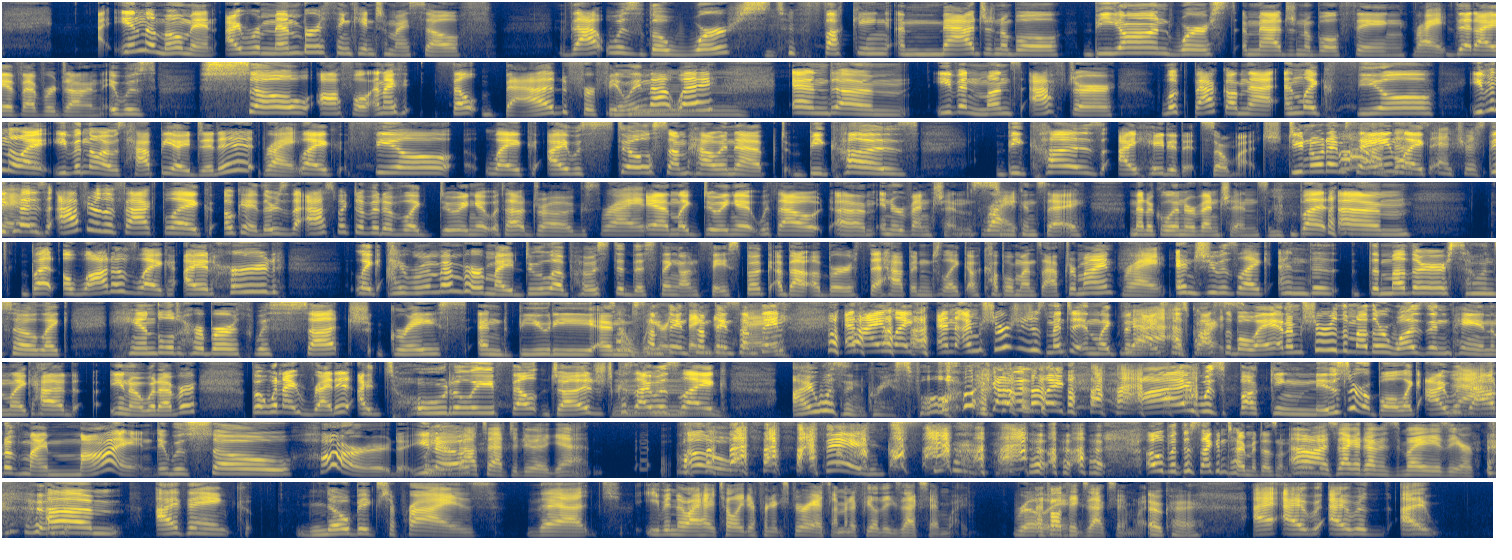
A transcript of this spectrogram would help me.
In the moment, I remember thinking to myself, that was the worst fucking imaginable, beyond worst imaginable thing Right. that I have ever done. It was so awful. And I felt bad for feeling that Mm. way. And um, even months after, look back on that and like feel even though I even though I was happy I did it, Right. Like feel like I was still somehow inept because because I hated it so much. Do you know what I'm Ah, saying? that's like interesting. because after the fact, like, okay, there's the aspect of it of like doing it without drugs. Right. And like doing it without um, interventions, so you can say medical interventions. But um but a lot of like I had heard like I remember my doula posted this thing on Facebook about a birth that happened like a couple months after mine. Right. And she was like, and the the mother so and so like handled her birth with such grace and beauty and It's a weird something something something. and I like and I'm sure she just meant it in like the Yeah, nicest possible way. And I'm sure the mother was in pain and like had, you know, whatever. But when I read it, I totally felt judged because I Mm. was like I wasn't graceful. like I was like I was fucking miserable. Like I was Yeah. out of my mind. It was so hard, you Well, know. You're about to have to do it again. Oh, thanks. oh, but the second time it doesn't Oh, hurt. the second time it's way easier. um, I think no big surprise that even though I had a totally different experience, I'm going to feel the exact same way. really? I felt the exact same way. okay. I, I, I would, I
